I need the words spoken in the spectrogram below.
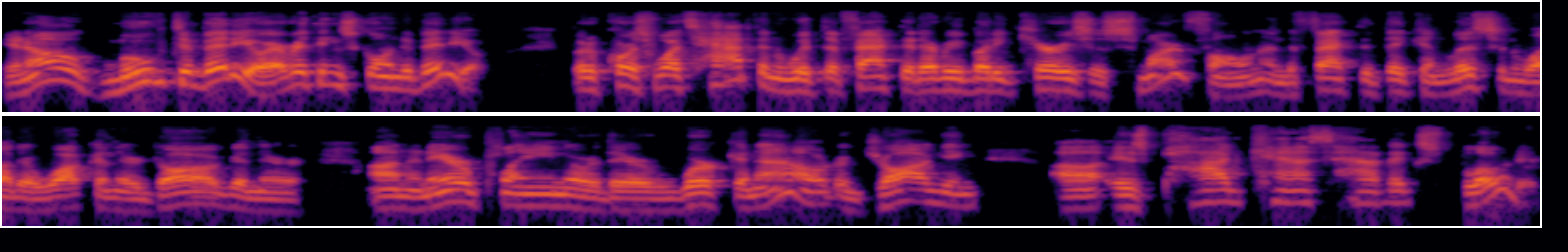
you know, move to video, everything's going to video. But of course, what's happened with the fact that everybody carries a smartphone and the fact that they can listen while they're walking their dog and they're on an airplane or they're working out or jogging uh, is podcasts have exploded.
